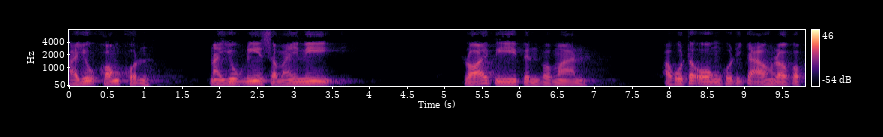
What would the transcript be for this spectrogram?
อายุของคนในยุคนี้สมัยนี้ร้อยปีเป็นประมาณ พระพุทธองค์พุทธเจ้าของเราก็ป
